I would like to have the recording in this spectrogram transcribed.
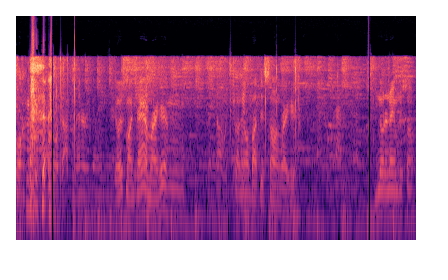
cool. little documentary going here. Yo, it's my jam right here. Oh, it's to know about this song right here. You know the name of the song?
